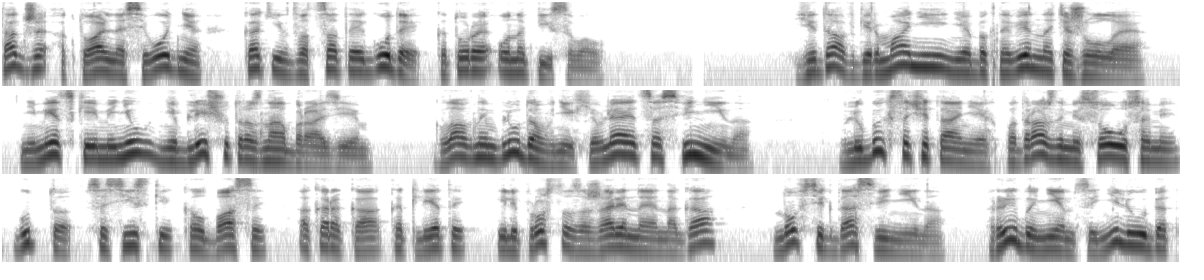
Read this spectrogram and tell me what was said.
также актуальна сегодня, как и в 20-е годы, которые он описывал. Еда в Германии необыкновенно тяжелая. Немецкие меню не блещут разнообразием. Главным блюдом в них является свинина. В любых сочетаниях под разными соусами, будь то сосиски, колбасы, окорока, котлеты или просто зажаренная нога, но всегда свинина. Рыбы немцы не любят,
